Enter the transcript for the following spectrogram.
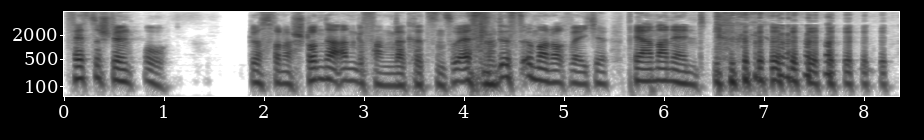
festzustellen, oh, du hast vor einer Stunde angefangen, Lakritzen zu essen und isst immer noch welche. Permanent.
